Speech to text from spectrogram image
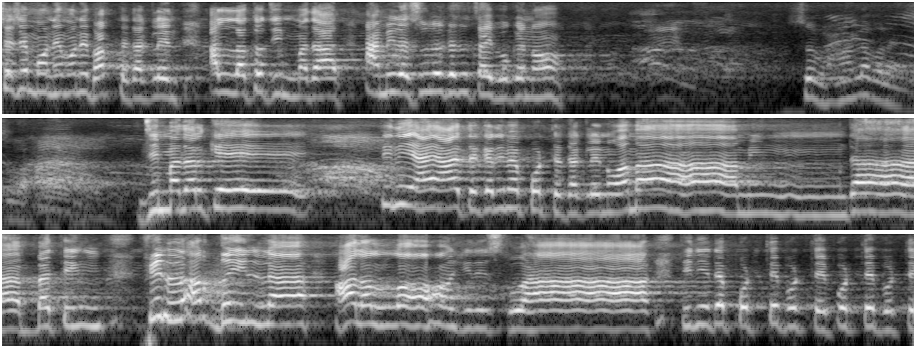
শেষে মনে মনে ভাবতে থাকলেন, আল্লাহ তো জিম্মাদার, আমি রাসূলের কাছে চাইব কেন? জিম্মাদারকে তিনি আয়াতে পড়তে থাকলেন তিনি এটা পড়তে পড়তে পড়তে পড়তে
